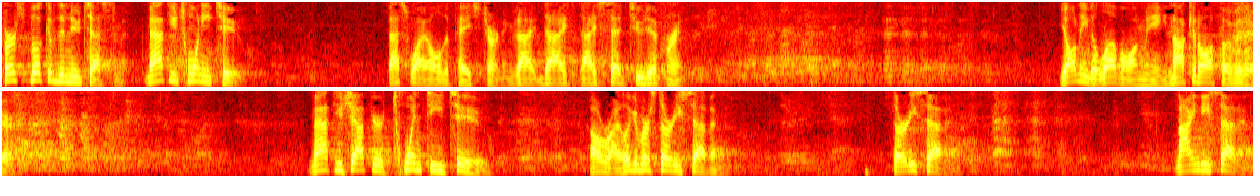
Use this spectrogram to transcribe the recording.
First book of the New Testament, Matthew 22. That's why all the page turning. I, I, I said two different. Y'all need to love on me. Knock it off over there. Matthew chapter 22. All right, look at verse 37. 37. 97.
